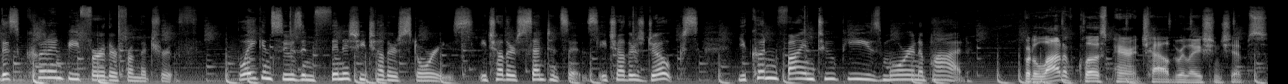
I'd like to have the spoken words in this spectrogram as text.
This couldn't be further from the truth. Blake and Susan finish each other's stories, each other's sentences, each other's jokes. You couldn't find two peas more in a pod. But a lot of close parent child relationships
